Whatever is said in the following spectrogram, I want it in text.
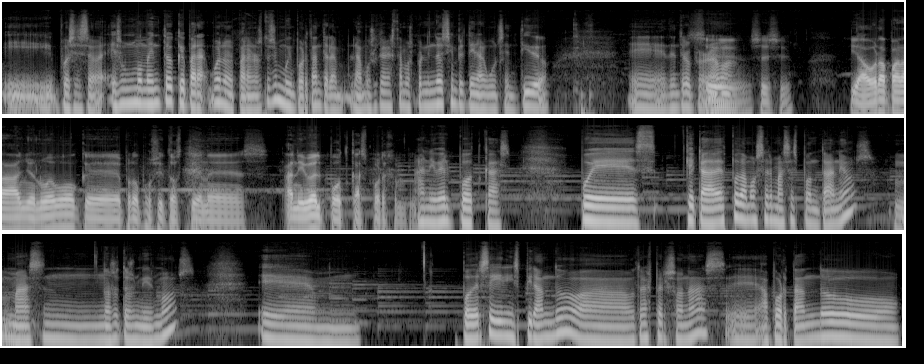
y, pues eso. Es un momento que para, bueno, para nosotros es muy importante. La, la música que estamos poniendo siempre tiene algún sentido eh, dentro del programa. Sí, sí, sí. Y ahora para Año Nuevo, ¿qué propósitos tienes a nivel podcast, por ejemplo? A nivel podcast, pues que cada vez podamos ser más espontáneos, Mm. más nosotros mismos, eh, poder seguir inspirando a otras personas, eh, aportando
